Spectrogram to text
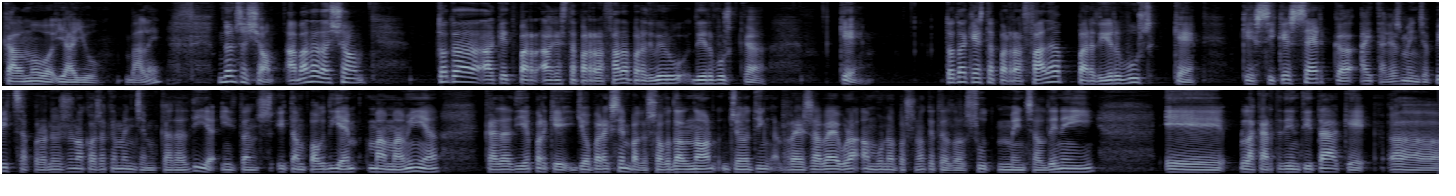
calma o iaio, vale? Doncs això, a banda d'això, tota aquest par aquesta parrafada per dir-vos dir que, què? Tota aquesta parrafada per dir-vos que que sí que és cert que a Itàlia es menja pizza, però no és una cosa que mengem cada dia i, tan, i tampoc diem mamma mia cada dia perquè jo, per exemple, que sóc del nord, jo no tinc res a veure amb una persona que té del sud, menys el DNI, eh, la carta d'identitat, que eh,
